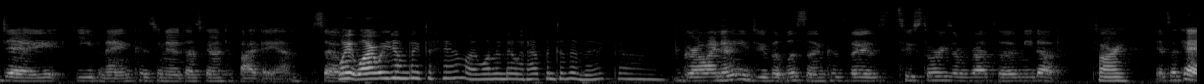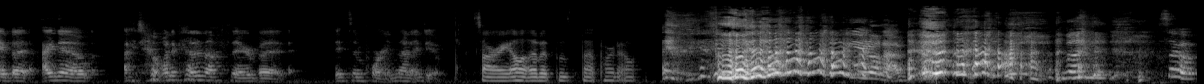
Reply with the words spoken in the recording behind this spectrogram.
day evening because you know it does go into 5 a.m. So Wait, why are we jumping to him? I want to know what happened to the victim. girl, I know you do, but listen, because those two stories are about to meet up. Sorry. It's okay, but I know I don't want to cut it off there, but it's important that I do. Sorry, I'll edit this, that part out. you don't have to. but, so,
